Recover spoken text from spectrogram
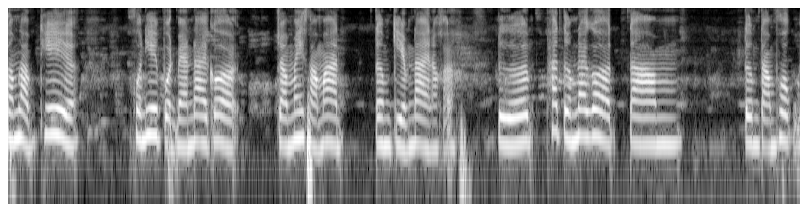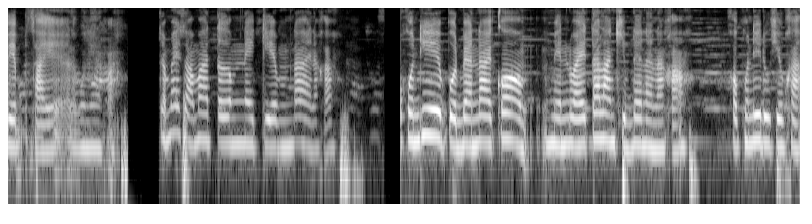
สำหรับที่คนที่ปลดแบนได้ก็จะไม่สามารถเติมเกมได้นะคะ หรือถ้าเติมได้ก็ตามเติมตามพวกเว็บไซต์อะไรพวกนี้นะคะ จะไม่สามารถเติมในเกมได้นะคะ คนที่ปลดแบนได้ก็เม้นไว้ใต้ล่างคลิปได้เลยนะคะ ขอบคุณที่ดูคลิปค่ะ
